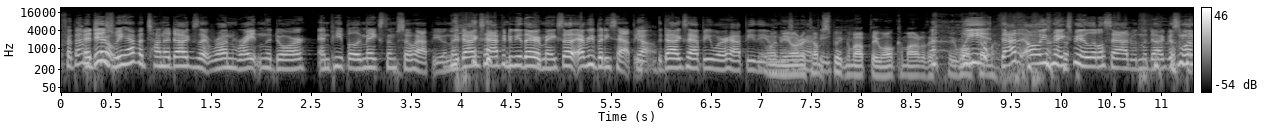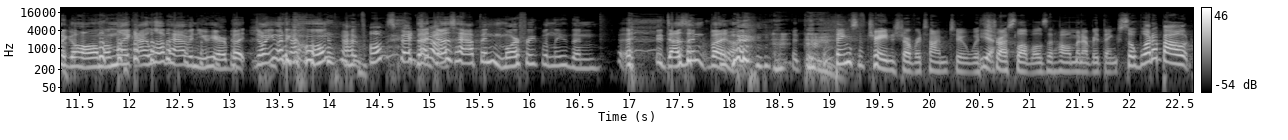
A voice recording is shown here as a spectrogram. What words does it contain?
for them. It is. too. We have a ton of dogs that run right in the door, and people. It makes them so happy when their dog's happy to be there. It makes uh, everybody's happy. Yeah. The dog's happy. We're happy. The When the owner are comes happy. to pick them up, they won't come out of the. They won't We, come. that always makes me a little sad when the dog doesn't want to go home. I'm like, I love having you here, but don't you want to go home? Home's good That too. does happen more frequently than it doesn't, but things have changed over time too with Yeah. stress levels at home and everything. So what about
